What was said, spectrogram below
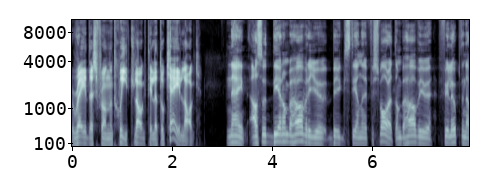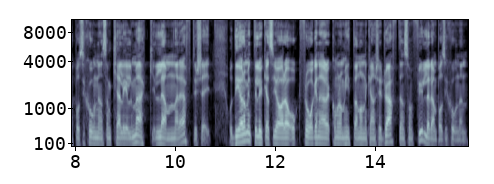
Raiders från ett skitlag till ett okej lag. Nej, alltså det de behöver är ju byggstenar i försvaret. De behöver ju fylla upp den där positionen som Khalil Mack lämnar efter sig. Och det har de inte lyckats göra och frågan är, kommer de hitta någon kanske i draften som fyller den positionen?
